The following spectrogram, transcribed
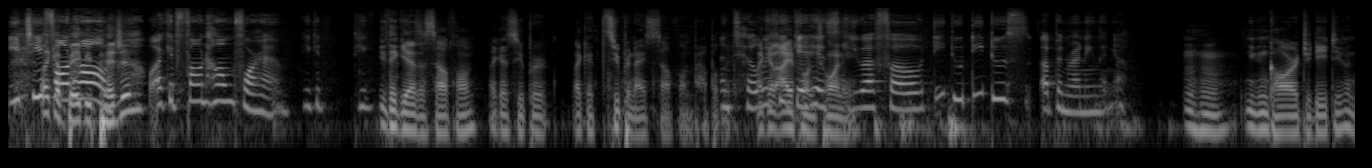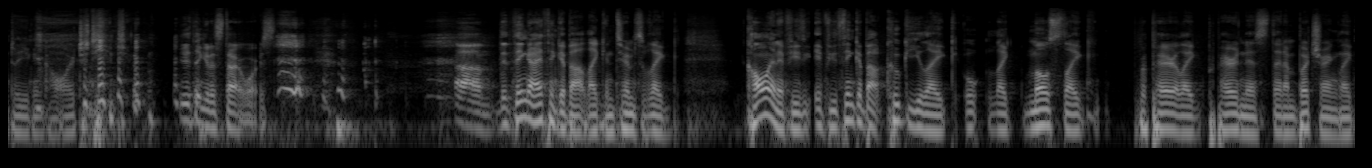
ET Like phone home. pigeon? I could phone home for him. He could. He You think he has a cell phone, like a super, like a super nice cell phone, probably, until like we an could get iPhone his 20. UFO dee doo dee doos up and running, then yeah. Mm-hmm. You can call R2D2 until you can call R2D2. You're thinking of Star Wars. um, the thing I think about, like in terms of like Colin, if you if you think about kooky, like like most like prepare like preparedness that I'm butchering, like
